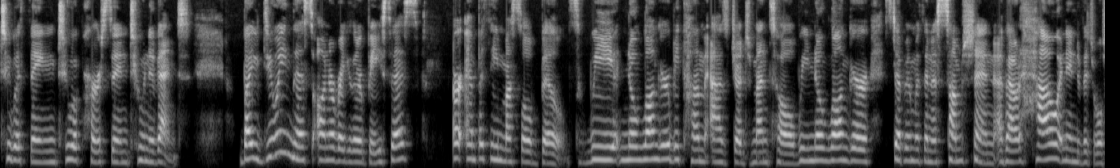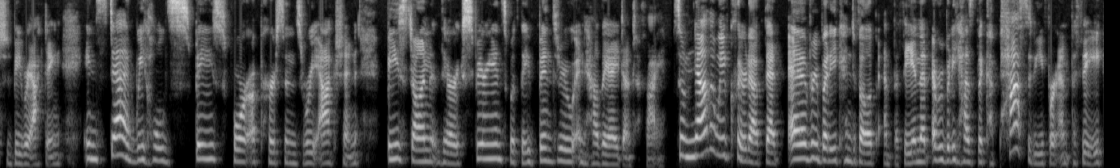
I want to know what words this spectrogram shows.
to a thing, to a person, to an event. By doing this on a regular basis, our empathy muscle builds. We no longer become as judgmental. We no longer step in with an assumption about how an individual should be reacting. Instead, we hold space for a person's reaction based on their experience, what they've been through, and how they identify. So now that we've cleared up that everybody can develop empathy and that everybody has the capacity for empathy,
